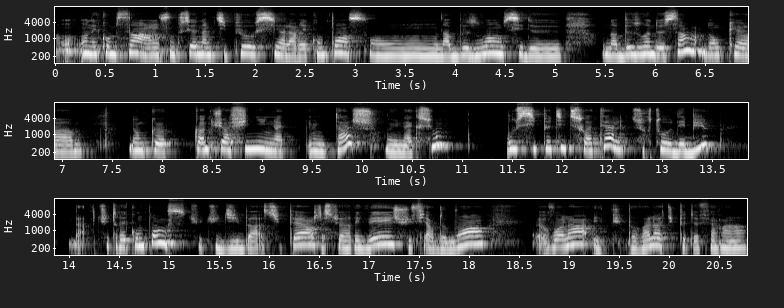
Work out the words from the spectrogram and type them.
on, est comme ça, hein, on fonctionne un petit peu aussi à la récompense. On, a besoin aussi de, on a besoin de ça. Donc, euh, euh, quand tu as fini une, tâche une action, aussi petite soit-elle, surtout au début, bah, tu te récompenses. Tu, tu dis, super, je suis arrivée, je suis fière de moi. Voilà. Et puis, voilà, tu peux te faire un.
